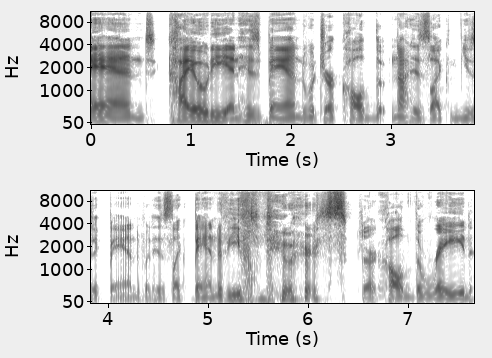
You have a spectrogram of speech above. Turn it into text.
and Coyote and his band, which are called the, not his like music band, but his like band of evildoers, which are called the Rade,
